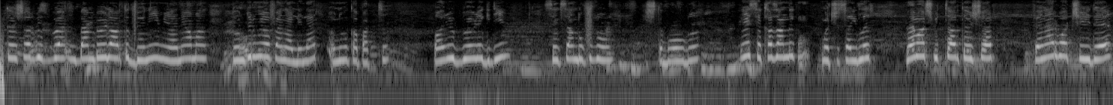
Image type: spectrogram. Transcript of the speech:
Arkadaşlar biz ben, ben böyle artık döneyim yani ama döndürmüyor Fenerliler. Önümü kapattı. Bari böyle gideyim. 89 oldu. İşte bu oldu. Neyse kazandık maçı sayılır. Ve maç bitti arkadaşlar. Fenerbahçe'yi de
